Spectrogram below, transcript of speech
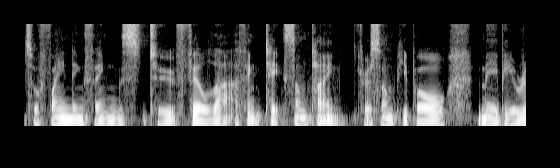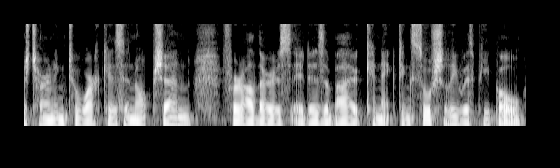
So finding things to fill that, I think, takes some time. For some people, maybe returning to work is an option. For others, it is about connecting socially with people.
